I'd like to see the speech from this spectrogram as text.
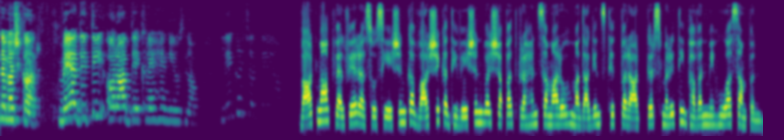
नमस्कार, मैं अदिति और आप देख रहे हैं न्यूज़ नाउ लेकर चलते हैं बाटमाप वेलफेयर एसोसिएशन का वार्षिक अधिवेशन व शपथ ग्रहण समारोह मदागिन स्थित पराटकर स्मृति भवन में हुआ संपन्न।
